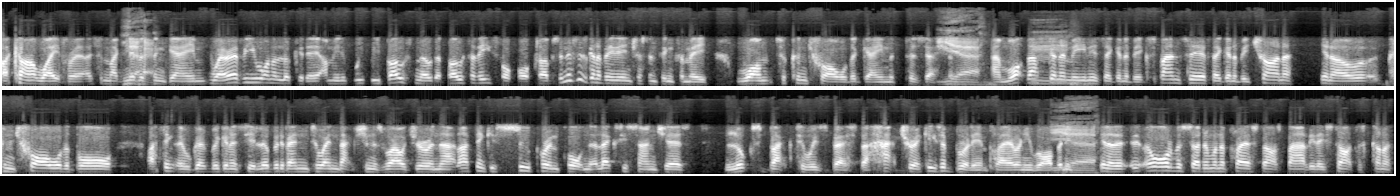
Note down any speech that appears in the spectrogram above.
I can't wait for it. It's a magnificent game. Wherever you want to look at it, I mean, we, we both know that both of these football clubs, and this is going to be the interesting thing for me, want to control the game of possession. Yeah. And what that's going to mm. mean is they're going to be expansive. They're going to be trying to, you know, control the ball. I think we're going to see a little bit of end-to-end action as well during that. And I think it's super important that Alexis Sanchez looks back to his best. The hat trick. He's a brilliant player, and he Rob. And he- you know, all of a sudden, when a player starts badly, they start to kind of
